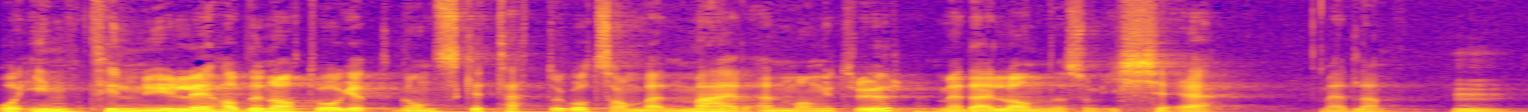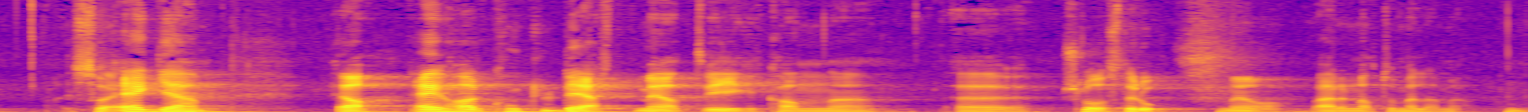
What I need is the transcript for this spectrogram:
Og inntil nylig hadde Nato òg et ganske tett og godt samarbeid, mer enn mange tror, med de landene som ikke er medlem. Mm. Så jeg, eh, ja, jeg har konkludert med at vi kan eh, slå oss til ro med å være Nato-medlemmer. Mm.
